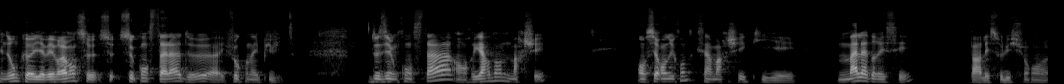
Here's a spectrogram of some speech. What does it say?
Et donc, il y avait vraiment ce, constat-là de il faut qu'on aille plus vite. Deuxième constat, en regardant le marché, on s'est rendu compte que c'est un marché qui est mal adressé par les solutions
